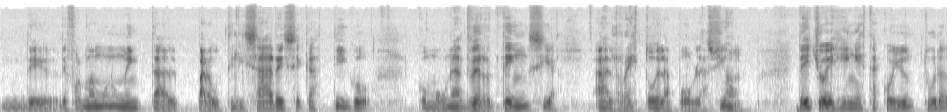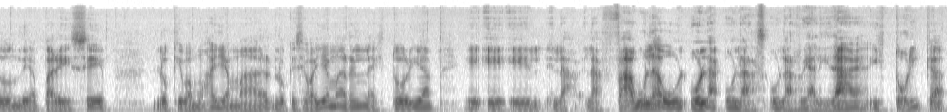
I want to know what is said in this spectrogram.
de, forma monumental para utilizar ese castigo como una advertencia al resto de la población. De hecho, es en esta coyuntura donde aparece lo que vamos a llamar, lo que se va a llamar en la historia eh, eh, la, fábula o, la, o, la, realidad histórica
